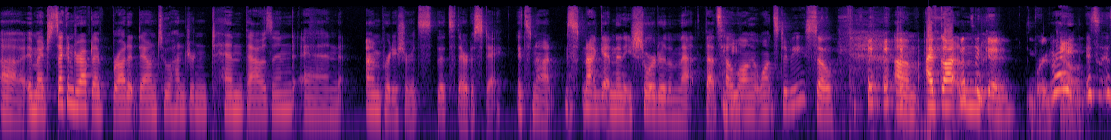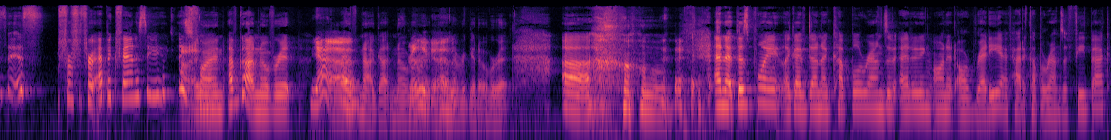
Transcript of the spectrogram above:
uh in my second draft I've brought it down to 110,000 and I'm pretty sure it's it's there to stay. It's not it's not getting any shorter than that. That's how mm-hmm. long it wants to be. So um, I've gotten That's a good word right. Count. It's, it's it's for for epic fantasy. It's, fine. I've gotten over it. Yeah, I've not gotten over really it. Good. I never get over it. Uh, and at this point, like I've done a couple rounds of editing on it already. I've had a couple rounds of feedback,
